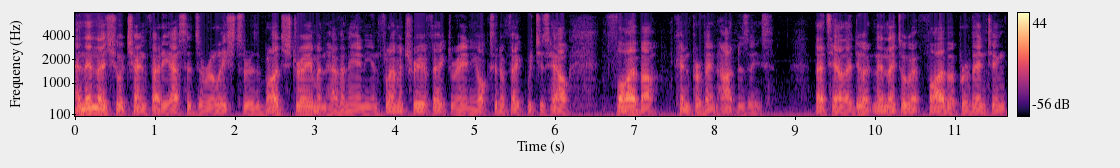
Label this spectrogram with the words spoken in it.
and then those short chain fatty acids are released through the bloodstream and have an anti-inflammatory effect or antioxidant effect, which is how fibre can prevent heart disease. That's how they do it, and then they talk about fibre preventing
